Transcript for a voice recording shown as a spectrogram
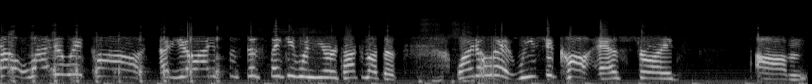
Now, why do we call? Uh, you know, I was just thinking when you were talking about this. Why don't we? We should call asteroids um,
